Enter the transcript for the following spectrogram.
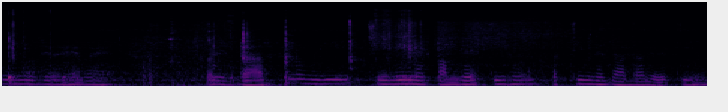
जो है मैं थोड़ी डार्क चीनी मैं कम लेती हूँ पत्ती में ज़्यादा लेती हूँ।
